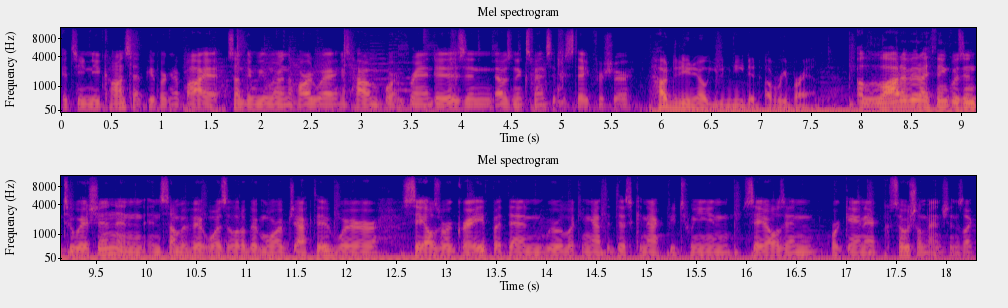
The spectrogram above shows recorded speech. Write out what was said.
it's a unique concept, people are gonna buy it. Something we learned the hard way is how important brand is, and that was an expensive mistake for sure. How did you know you needed a rebrand? A lot of it, I think, was intuition, and, and some of it was a little bit more objective, where sales were great, but then we were looking at the disconnect between sales and organic social mentions. Like,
